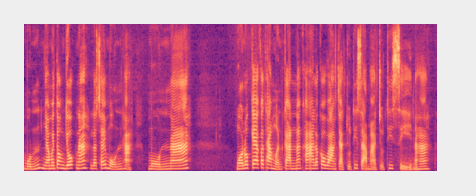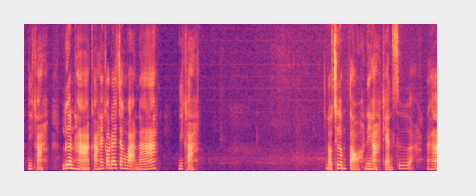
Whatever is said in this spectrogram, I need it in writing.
หมุนยังไม่ต้องยกนะ เราใช้หมุนค่ะ หมุนนะ หัวนกแก้วก็ทำเหมือนกันนะคะ แล้วก็วางจากจุดที่สามหาจุดที่สี่นะคะ นี่ค่ะ เลื่อนหาค่ะ ให้เขาได้จังหวะนะ นี่ค่ะ เราเชื่อมต่อ นี่ค่ะ แขนเสื้อนะคะ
